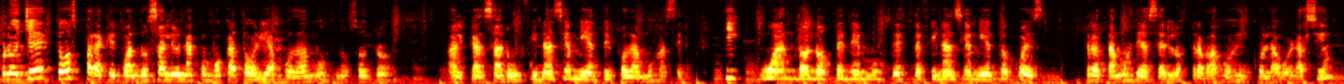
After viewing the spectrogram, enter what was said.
proyectos para que cuando sale una convocatoria podamos nosotros alcanzar un financiamiento y podamos hacer. Y cuando no tenemos este financiamiento, pues tratamos de hacer los trabajos en colaboración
